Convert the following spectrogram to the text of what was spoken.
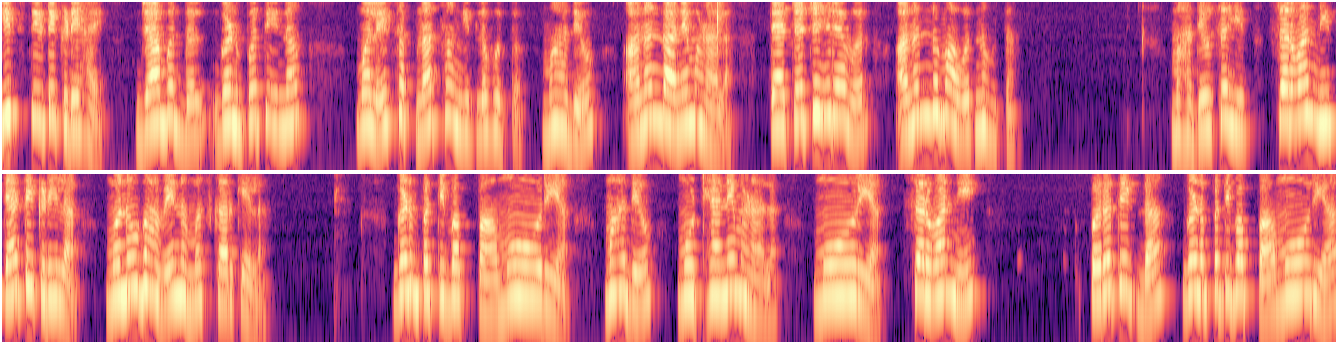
हीच ती टेकडी आहे ज्याबद्दल गणपतीनं मले सपनात सांगितलं होतं. महादेव आनंदाने म्हणाला त्याच्या चेहऱ्यावर आनंद मावत नव्हता. महादेव सहित सर्वांनी त्या टेकडीला मनोभावे नमस्कार केला. गणपती बाप्पा मोर्या महादेव मोठ्याने म्हणाला मोर्या सर्वांनी परत एकदा गणपती बाप्पा मोर्या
